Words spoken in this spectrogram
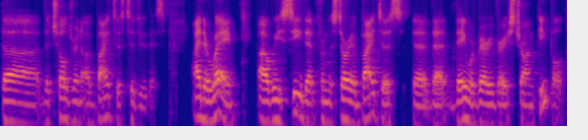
the, the children of Baitus to do this. Either way, uh, we see that from the story of Baitus uh, that they were very, very strong people.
